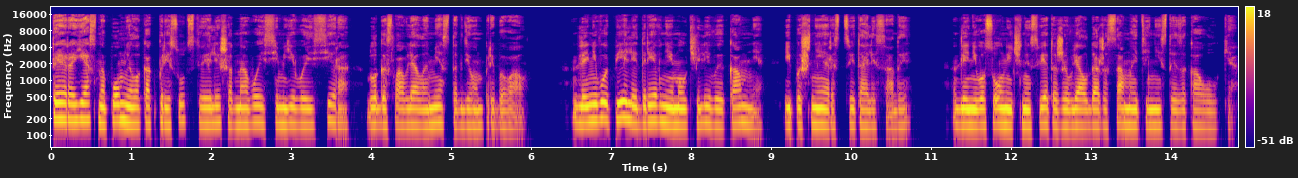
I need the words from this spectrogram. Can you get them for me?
Тера ясно помнила, как присутствие лишь одного из семьи Ваесира благословляло место, где он пребывал. Для него пели древние молчаливые камни и пышнее расцветали сады. Для него солнечный свет оживлял даже самые тенистые закоулки.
